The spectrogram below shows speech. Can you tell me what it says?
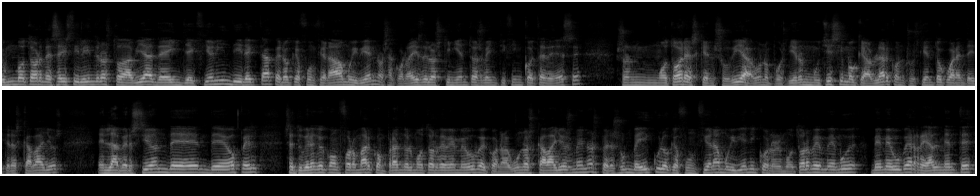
un motor de 6 cilindros todavía de inyección indirecta, pero que funcionaba muy bien. ¿Os acordáis de los 525 TDS? Son motores que en su día, bueno, pues dieron muchísimo que hablar con sus 143 caballos. En la versión de, Opel se tuvieron que conformar comprando el motor de BMW con algunos caballos menos, pero es un vehículo que funciona muy bien y con el motor BMW, BMW realmente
